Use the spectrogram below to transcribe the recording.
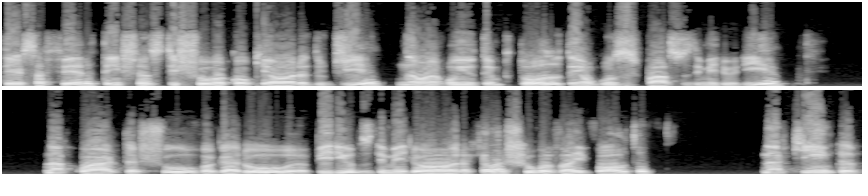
terça-feira, tem chance de chuva a qualquer hora do dia, não é ruim o tempo todo, tem alguns espaços de melhoria. Na quarta, chuva, garoa, períodos de melhora, aquela chuva vai e volta. Na quinta,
